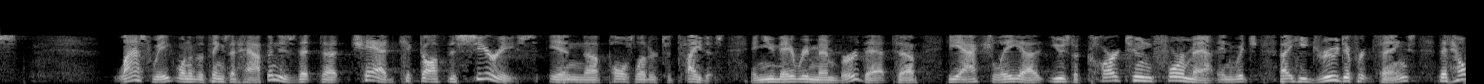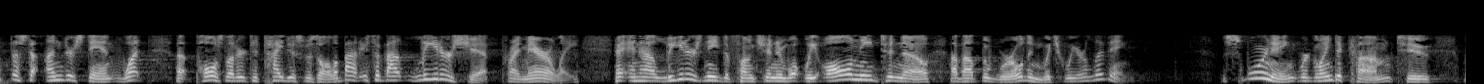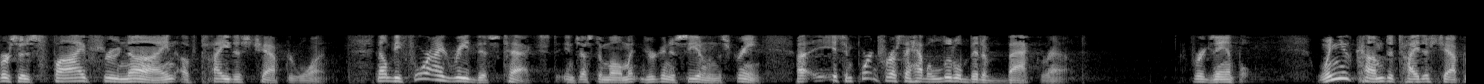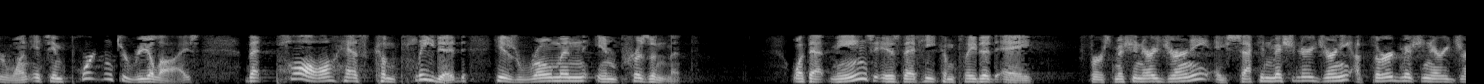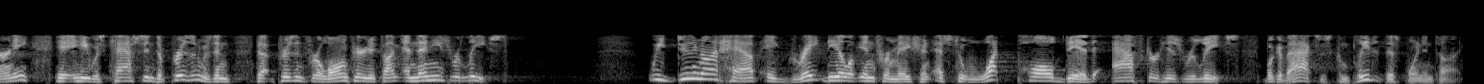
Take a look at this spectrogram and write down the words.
Last week, one of the things that happened is that uh, Chad kicked off this series in uh, Paul's letter to Titus. And you may remember that uh, he actually uh, used a cartoon format in which uh, he drew different things that helped us to understand what uh, Paul's letter to Titus was all about. It's about leadership primarily and how leaders need to function and what we all need to know about the world in which we are living. This morning we're going to come to verses 5 through 9 of Titus chapter 1. Now, before I read this text in just a moment, you're going to see it on the screen. Uh, it's important for us to have a little bit of background. For example, when you come to Titus chapter 1, it's important to realize that Paul has completed his Roman imprisonment. What that means is that he completed a first missionary journey, a second missionary journey, a third missionary journey. He, he was cast into prison, was in that prison for a long period of time, and then he's released. We do not have a great deal of information as to what Paul did after his release. Book of Acts is complete at this point in time.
